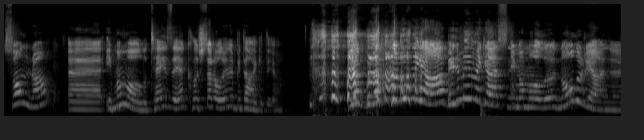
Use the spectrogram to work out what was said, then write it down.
Sonra e, İmamoğlu teyzeye Kılıçdaroğlu ile bir daha gidiyor. ya bırak kadını ya. Benim evime gelsin İmamoğlu. Ne olur yani.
